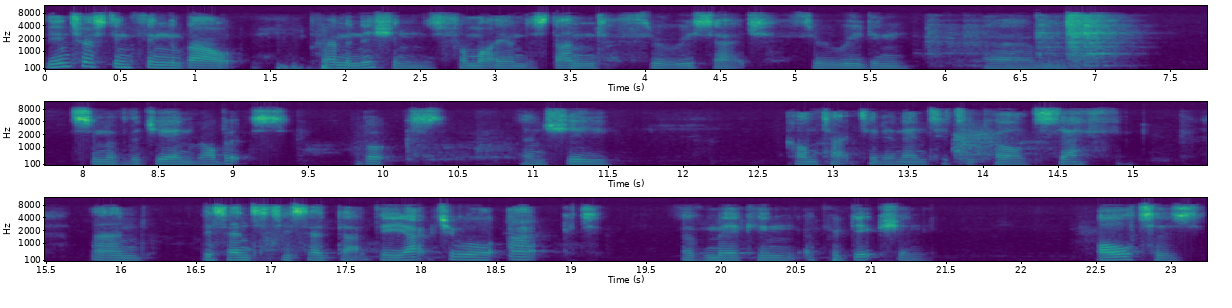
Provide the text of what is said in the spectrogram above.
The interesting thing about premonitions, from what I understand through research, through reading um, some of the Jane Roberts books, and she contacted an entity called Seth. And this entity said that the actual act of making a prediction alters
